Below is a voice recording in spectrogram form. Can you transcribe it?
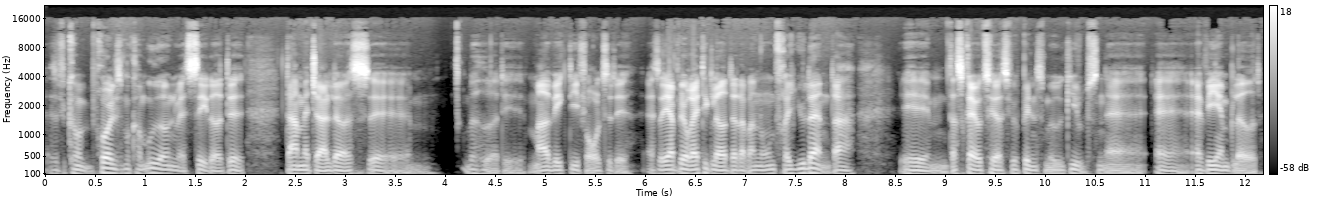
Altså vi, kommer, vi prøver ligesom at komme ud af universitetet, og det, der er Majalde også, øh, hvad hedder det, meget vigtigt i forhold til det. Altså jeg blev rigtig glad, da der var nogen fra Jylland, der øh, der skrev til os i forbindelse med udgivelsen af, af, af VM-bladet,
